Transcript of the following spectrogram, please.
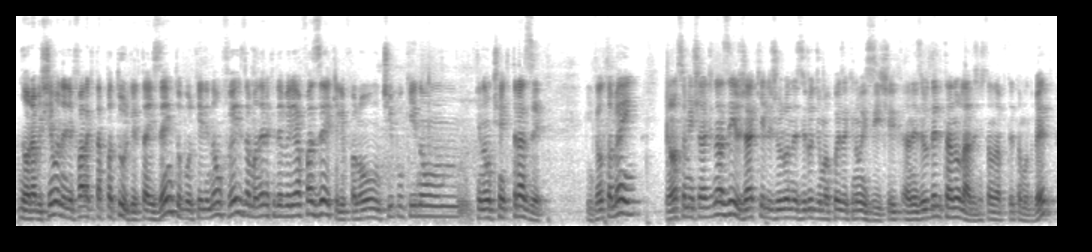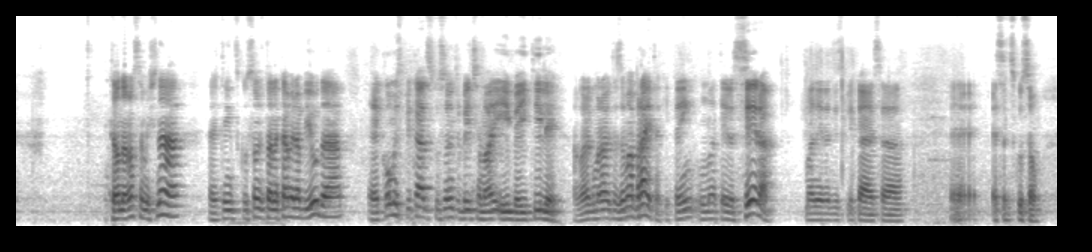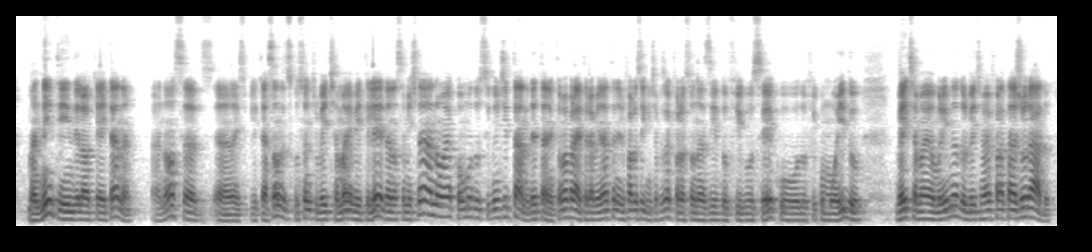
Não, Rabi Shimon ele fala que está patur, que ele está isento porque ele não fez da maneira que deveria fazer, que ele falou um tipo que não que não tinha que trazer. Então também, na nossa Mishnah de Nazir, já que ele jurou Naziru de uma coisa que não existe, a Naziru dele está anulada, a gente está na Fteta muito bem? Então na nossa Mishnah, a gente tem discussão de Tanakam e Rabiuda, é, como explicar a discussão entre Beit Shammai e Beit Hillel. Agora a Gemara vai trazer uma braita que tem uma terceira maneira de explicar essa é, essa discussão. Maniti indelok aitana. A nossa a explicação da discussão entre Beit Shammai e Beit Hillel da nossa Mishnah não é como do seguinte Tana, detalhe. Então, a Braita, o Rabinatan, ele fala o seguinte: a pessoa que fala sou nazir do figo seco, do figo moído, Beit Shammai Omrim Nadur, Beit Shammai fala está jurado,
